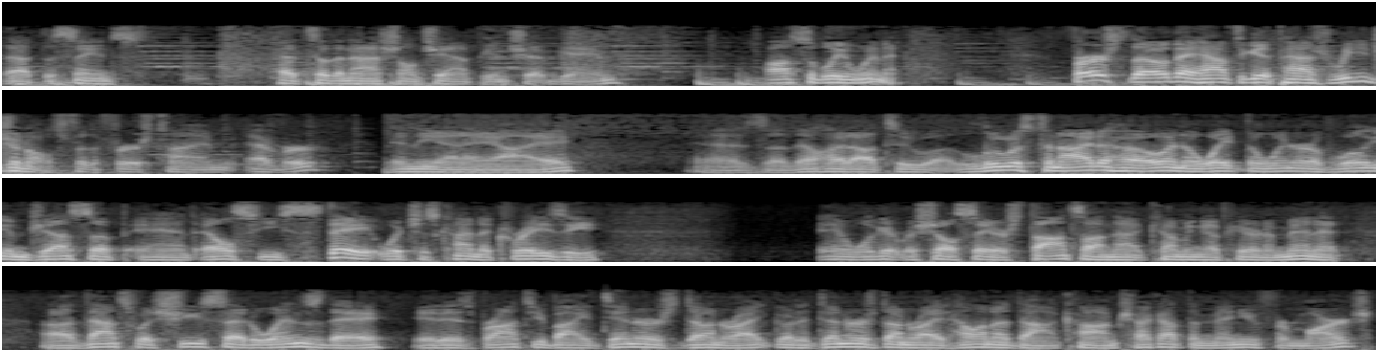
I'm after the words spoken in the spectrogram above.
that the Saints head to the national championship game, possibly win it. First, though, they have to get past regionals for the first time ever in the NAIA, as uh, they'll head out to uh, Lewiston, Idaho, and await the winner of William Jessup and LC State, which is kind of crazy. And we'll get Rachelle Sayers' thoughts on that coming up here in a minute. Uh, that's what she said Wednesday. It is brought to you by Dinners Done Right. Go to dinnersdoneright.helena.com. Check out the menu for March.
